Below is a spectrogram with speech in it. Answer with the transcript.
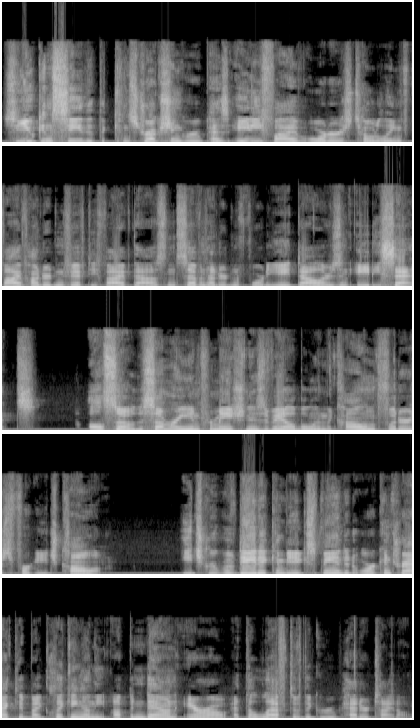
So you can see that the construction group has 85 orders totaling $555,748.80. Also, the summary information is available in the column footers for each column. Each group of data can be expanded or contracted by clicking on the up and down arrow at the left of the group header title.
